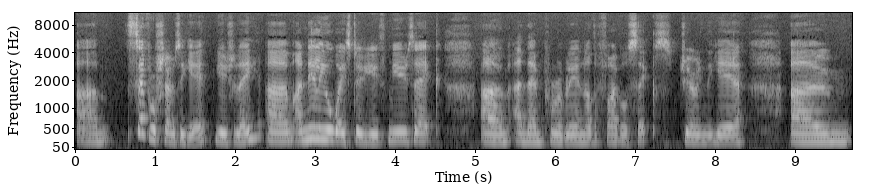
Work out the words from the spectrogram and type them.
um, several shows a year, usually. Um, I nearly always do youth music, um, and then probably another five or six during the year. Um,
